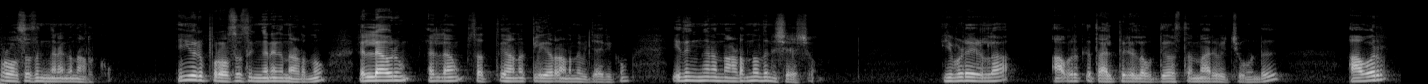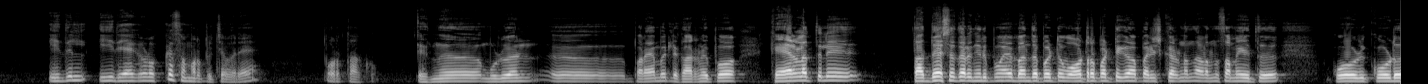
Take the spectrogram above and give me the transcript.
പ്രോസസ്സ് ഇങ്ങനെ അങ്ങ് നടക്കും. ഈ ഒരു പ്രോസസ്സ് ഇങ്ങനെ അങ്ങ് നടന്നു. എല്ലാവരും എല്ലാം സത്യമാണ് ക്ലിയർ ആണെന്ന് വിചാരിക്കും. ഇതിങ്ങനെ നടന്നതിന് ശേഷം ഇവിടെയുള്ള അവർക്ക് താല്പര്യമുള്ള ഉദ്യോഗസ്ഥന്മാരെ വെച്ചുകൊണ്ട് അവർ ഇതിൽ ഈ രേഖകളൊക്കെ സമർപ്പിച്ചവരെ പുറത്താക്കും. എന്ന് മുഴുവൻ പറയാൻ പറ്റില്ല. കാരണം ഇപ്പോൾ കേരളത്തിൽ തദ്ദേശ തെരഞ്ഞെടുപ്പുമായി ബന്ധപ്പെട്ട് വോട്ടർ പട്ടിക പരിഷ്കരണം നടന്ന സമയത്ത് കോഴിക്കോട്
